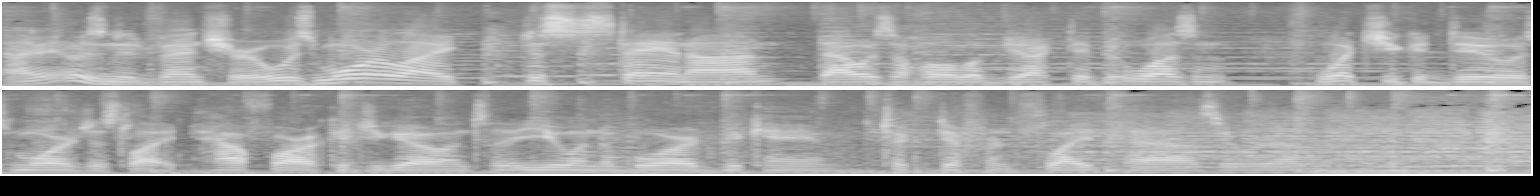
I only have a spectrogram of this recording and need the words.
I mean, it was an adventure. It was more like just staying on. That was the whole objective. It wasn't what you could do. It was more just like how far could you go until you and the board became, took different flight paths or whatever.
